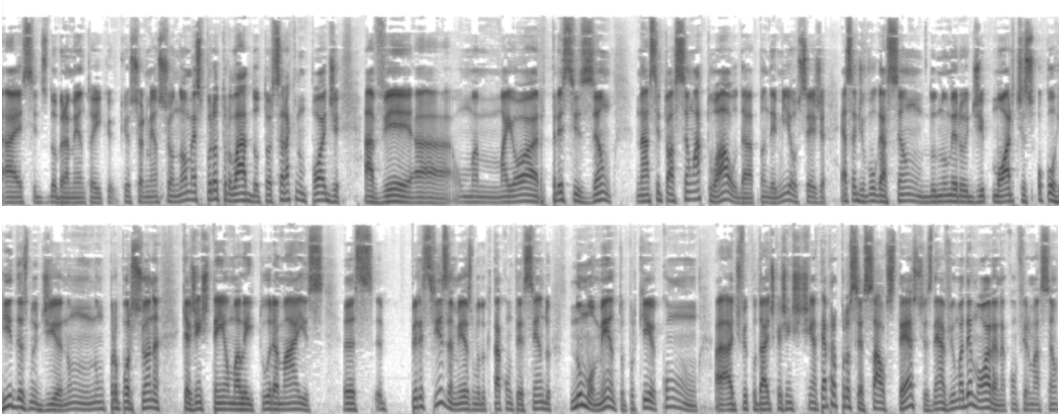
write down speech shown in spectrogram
há, esse desdobramento aí que, o senhor mencionou, mas por outro lado, doutor, será que não pode haver uh, uma maior precisão na situação atual da pandemia, ou seja, essa divulgação do número de mortes ocorridas no dia não, não proporciona que a gente tenha uma leitura mais uh, precisa mesmo do que está acontecendo no momento, porque com a, dificuldade que a gente tinha até para processar os testes, né, havia uma demora na confirmação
